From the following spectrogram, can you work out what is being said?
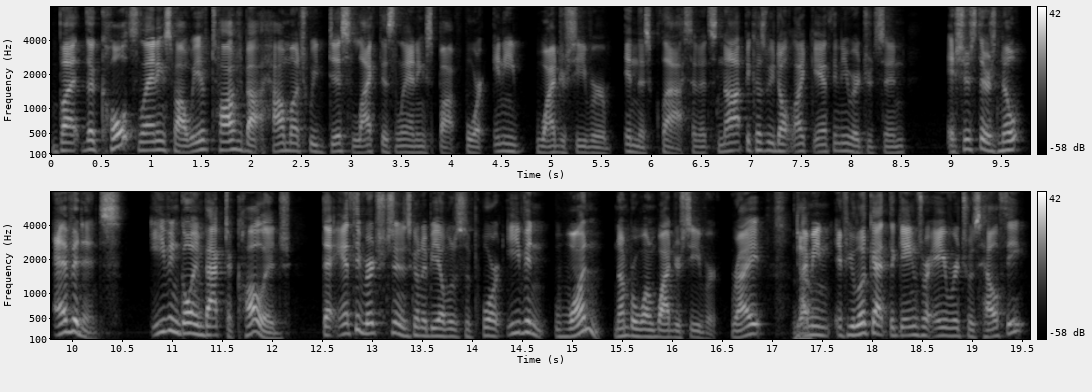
But the Colts landing spot, we have talked about how much we dislike this landing spot for any wide receiver in this class. And it's not because we don't like Anthony Richardson. It's just there's no evidence, even going back to college, that Anthony Richardson is going to be able to support even one number one wide receiver, right? Yeah. I mean, if you look at the games where A Rich was healthy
